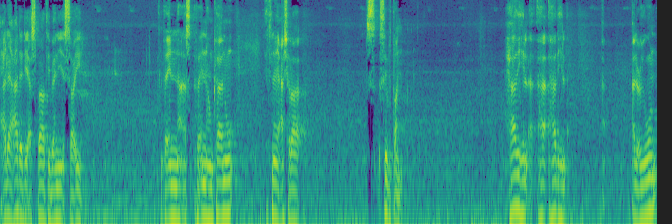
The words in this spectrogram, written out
على عدد أسباط بني إسرائيل. فإن فإنهم كانوا اثني عشر سبطا. هذه هذه العيون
